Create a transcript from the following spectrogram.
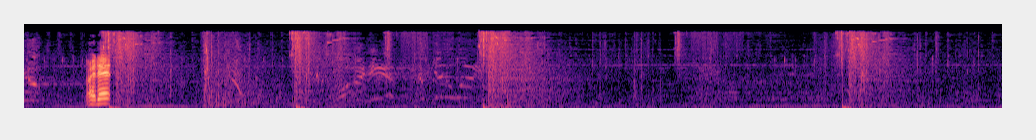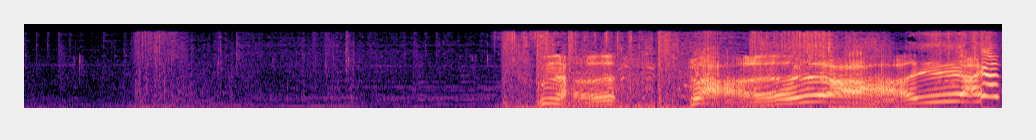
Shoot. Right it. I am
